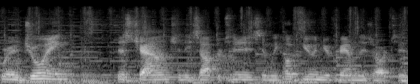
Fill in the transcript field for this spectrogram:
We're enjoying this challenge and these opportunities, and we hope you and your families are too.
